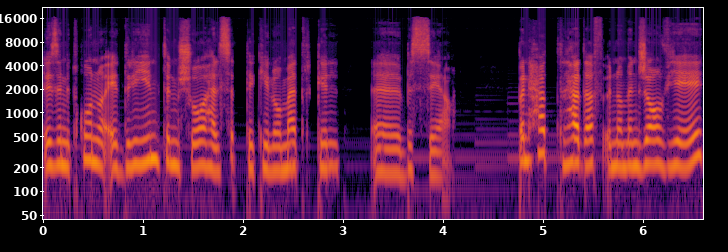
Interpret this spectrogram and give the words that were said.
لازم تكونوا قادرين تمشوا هالستة كيلومتر كل آه، بالساعة. بنحط هدف إنه من جانفيي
